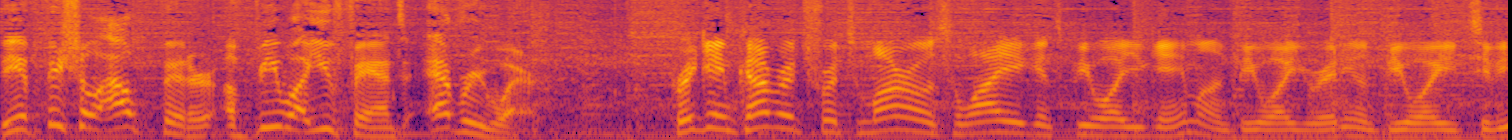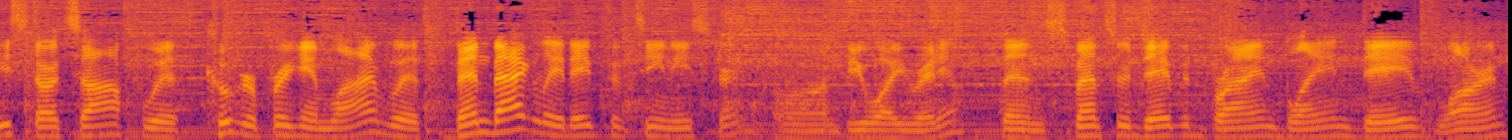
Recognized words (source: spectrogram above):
the official outfitter of BYU fans everywhere. Pre-game coverage for tomorrow's Hawaii against BYU game on BYU Radio and BYU TV starts off with Cougar pregame live with Ben Bagley at 8:15 Eastern on BYU Radio. Then Spencer, David, Brian, Blaine, Dave, Lauren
